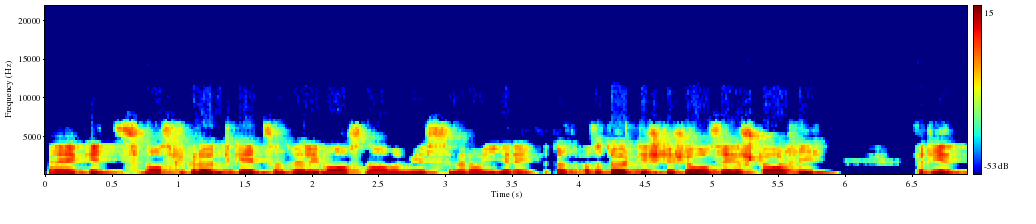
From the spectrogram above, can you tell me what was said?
Äh, gibt's, was für Gründe gibt's und welche Massnahmen müssen wir noch einreichen. Also dort ist das schon sehr starke, für die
